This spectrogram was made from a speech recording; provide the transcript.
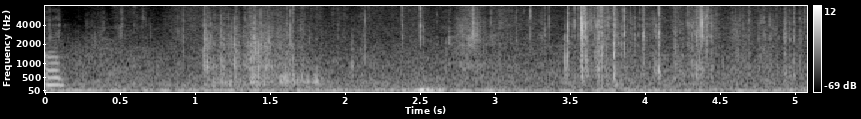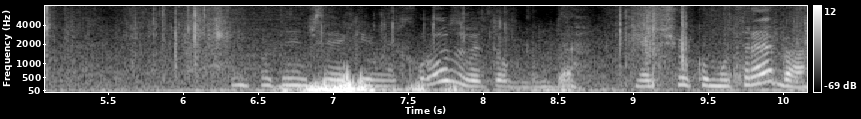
Оп. Ну, Подивимося, який в них розвиток буде. Якщо кому треба,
